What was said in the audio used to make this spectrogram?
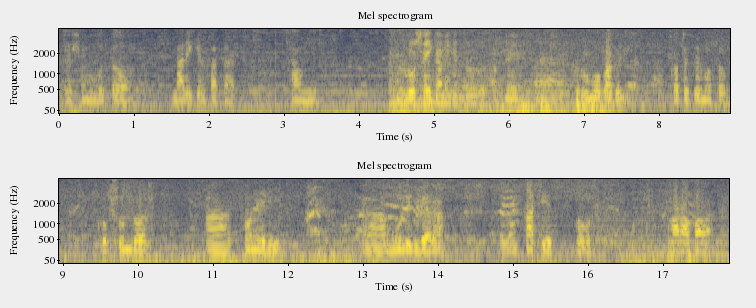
এটা সম্ভবত নারিকেল পাতার ছাউনি। গ্রামে কিন্তু আপনি রুমও পাবেন কটেজের মতো। খুব সুন্দর সোনেরি মুলির বেড়া এবং কাঠের ঘর ভাড়া পাওয়া যায়।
